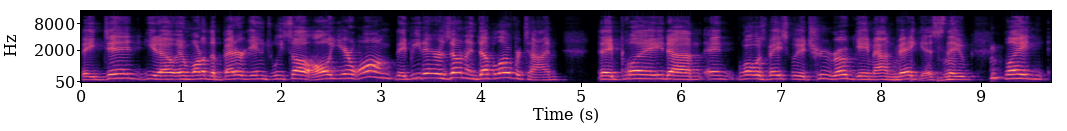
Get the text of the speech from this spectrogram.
They did, you know, in one of the better games we saw all year long, they beat Arizona in double overtime. They played um in what was basically a true road game out in Vegas. They played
